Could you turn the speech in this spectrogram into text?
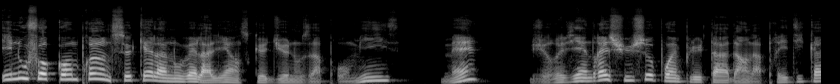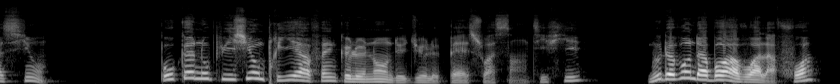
Il nous faut comprendre ce qu'est la nouvelle alliance que Dieu nous a promise, mais je reviendrai sur ce point plus tard dans la prédication. Pour que nous puissions prier afin que le nom de Dieu le Père soit sanctifié, nous devons d'abord avoir la foi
